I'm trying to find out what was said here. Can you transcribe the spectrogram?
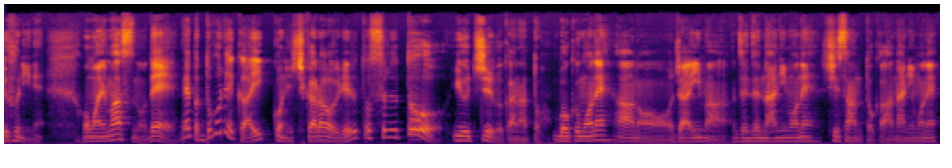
うふうにね、思いますので、やっぱどれか一個に力を入れるとすると、YouTube かなと。僕もね、あの、じゃあ今、全然何もね、資産とか何もね、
